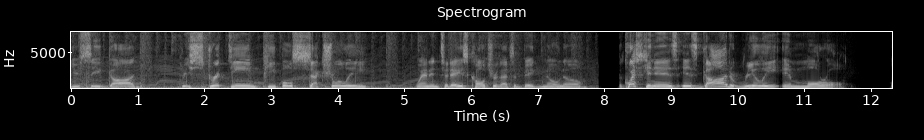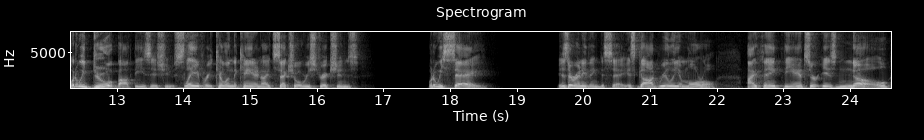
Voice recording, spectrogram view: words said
you see God restricting people sexually, when in today's culture, that's a big no no. The question is Is God really immoral? What do we do about these issues? Slavery, killing the Canaanites, sexual restrictions. What do we say? Is there anything to say? Is God really immoral? I think the answer is no.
